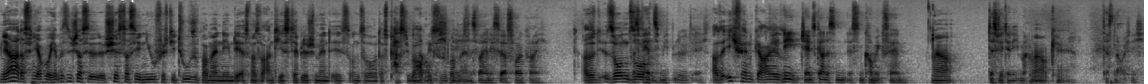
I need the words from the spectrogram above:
Ja, das finde ich auch gut. Ich habe ein bisschen Schiss, Schiss, dass sie New 52 Superman nehmen, der erstmal so Anti-Establishment ist und so. Das passt überhaupt nicht zu Ich Superman. Das war ja nicht so erfolgreich. Also so ein Das so. wäre ziemlich blöd, echt. Also ich fände geil. Nee, James Gunn ist ein, ist ein Comic-Fan. Ja, Das wird er nicht machen. ja, okay. Das glaube ich nicht.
